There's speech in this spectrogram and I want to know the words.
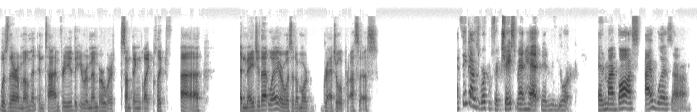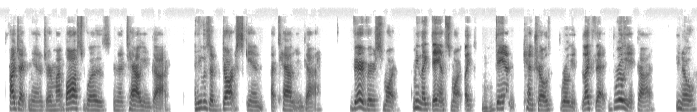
was there a moment in time for you that you remember where something like clicked uh, and made you that way, or was it a more gradual process? I think I was working for Chase Manhattan in New York. And my boss, I was a project manager. My boss was an Italian guy and he was a dark skinned Italian guy, very, very smart. I mean, like Dan Smart, like mm-hmm. Dan Cantrell is brilliant, like that, brilliant guy, you know.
